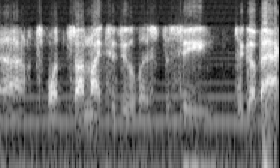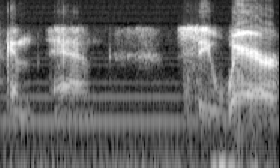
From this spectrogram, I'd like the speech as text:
uh, it's what's on my to do list to see to go back and and see where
